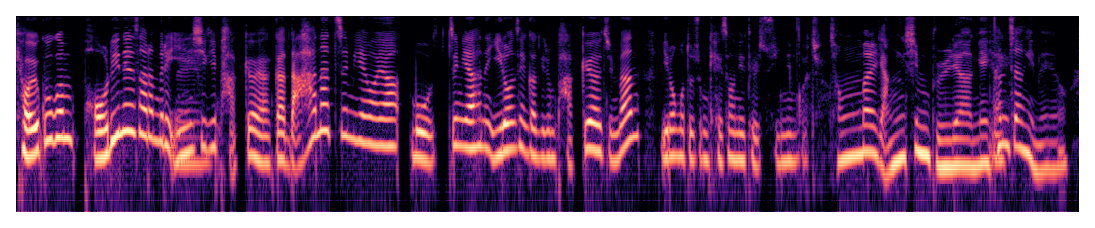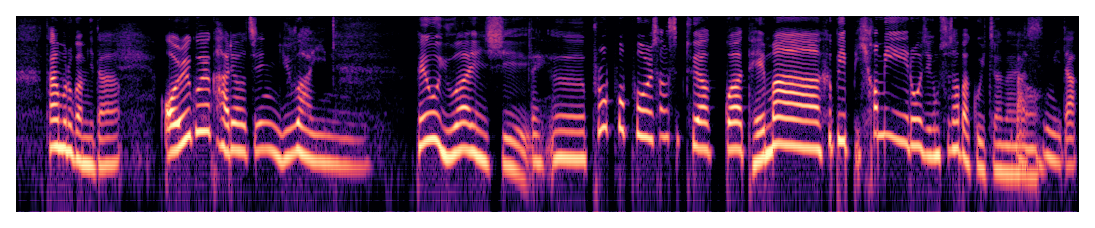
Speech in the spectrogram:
결국은 버리는 사람들의 네. 인식이 바뀌어야, 그러니까 나 하나쯤이어야 뭐쯤이야 하는 이런 생각이 좀 바뀌어야지만 이런 것도 좀 개선이 될 수 있는 거죠. 정말 양심 불량의 네. 현장이네요. 다음으로 갑니다. 얼굴 가려진 유아인. 배우 유아인 씨, 네. 어, 프로포폴 상습 투약과 대마 흡입 혐의로 지금 수사받고 있잖아요. 맞습니다.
